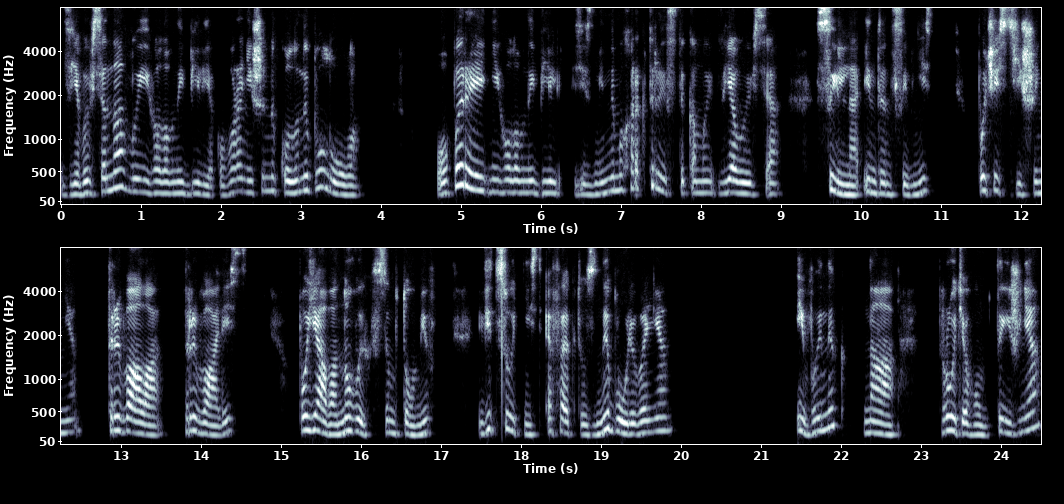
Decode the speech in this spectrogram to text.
з'явився новий головний біль, якого раніше ніколи не було. Попередній головний біль зі змінними характеристиками з'явився сильна інтенсивність, почастішення, тривала тривалість, поява нових симптомів, відсутність ефекту знеболювання і виник на протягом тижня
